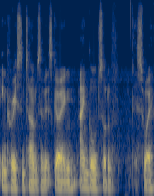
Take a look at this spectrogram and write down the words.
increase in terms of it's going angled sort of this way.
